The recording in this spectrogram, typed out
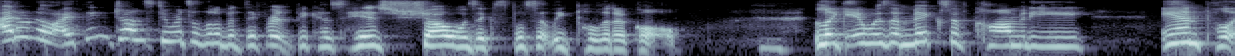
I don't know. I think Jon Stewart's a little bit different because his show was explicitly political. Like it was a mix of comedy and pol-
